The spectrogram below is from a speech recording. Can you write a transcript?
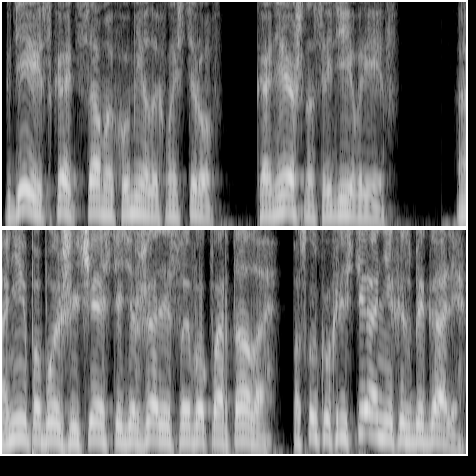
где искать самых умелых мастеров? Конечно, среди евреев. Они по большей части держали своего квартала, поскольку христиане их избегали.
